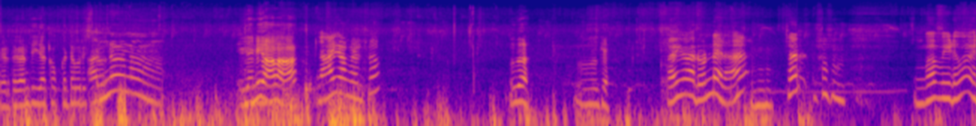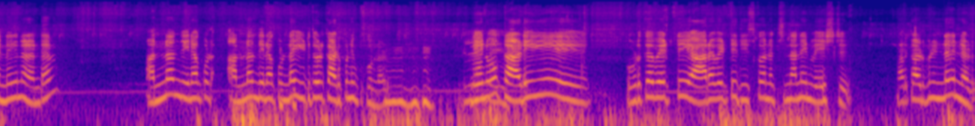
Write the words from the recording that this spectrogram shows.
పెడతా కానీ తీయక ఒక్కటే ఊరిస్తా అన్ను ఇవన్నీ కావా? నాయన తెలుసు. ఓకే. అయ్యో రెండేనా? సార్ ఇంకో వీడు ఎన్ని తిన్నాడంటే అన్నం తినకుండా అన్నం తినకుండా వీటితోటి కడుపు నింపుకున్నాడు. నేను కడిగి ఉడకబెట్టి ఆరబెట్టి తీసుకొని వచ్చిందని నేను వేస్ట్. వాడు కడుపు నిండా తిన్నాడు.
